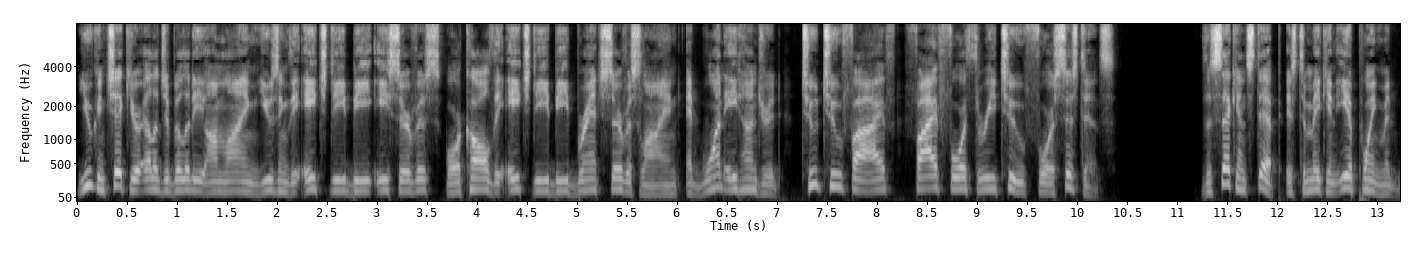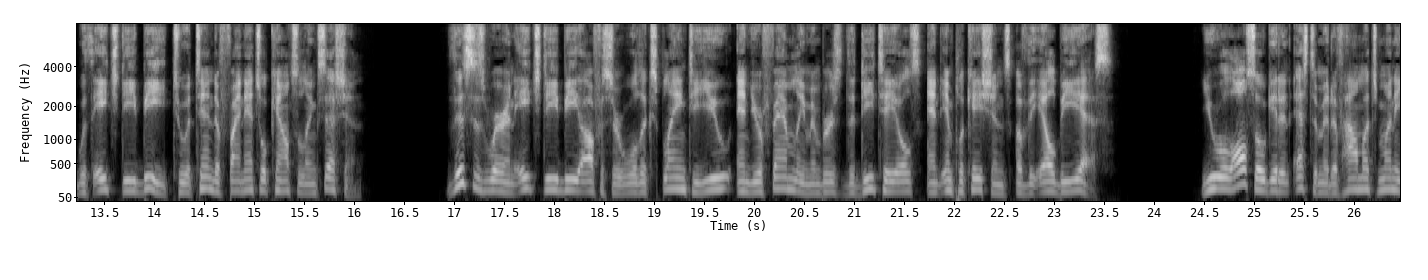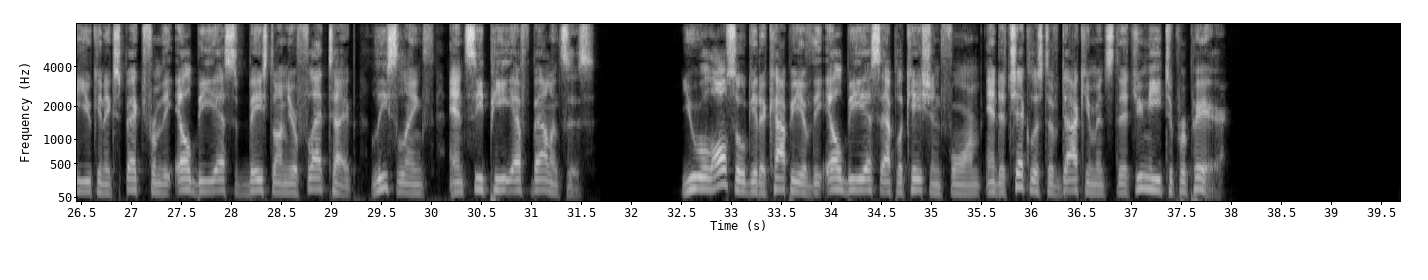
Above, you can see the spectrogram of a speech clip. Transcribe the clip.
You can check your eligibility online using the HDB e-service or call the HDB branch service line at 1-800-225-5432 for assistance. The second step is to make an e-appointment with HDB to attend a financial counseling session. This is where an HDB officer will explain to you and your family members the details and implications of the LBS. You will also get an estimate of how much money you can expect from the LBS based on your flat type, lease length, and CPF balances. You will also get a copy of the LBS application form and a checklist of documents that you need to prepare.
